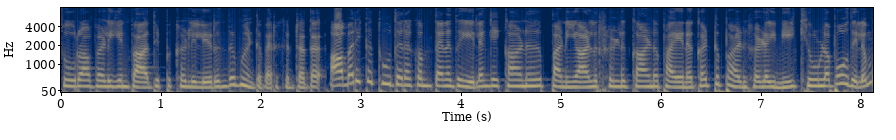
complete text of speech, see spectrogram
சூறாவளியின் பாதிப்புகளில் இருந்து மீண்டு வருகின்றது. அமெரிக்க தூதரகம் தனது இலங்கைக்கான பணியாளர்களுக்கான பயண கட்டுப்பாடுகளை நீக்கியுள்ள போதிலும்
